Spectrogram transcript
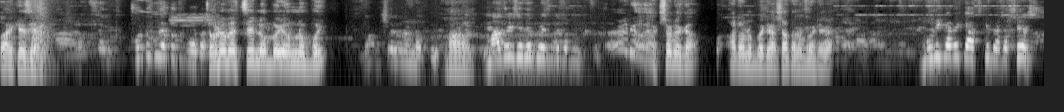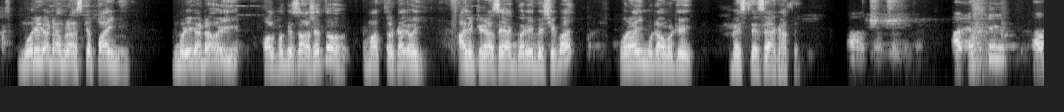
পার কেজি। ছোট বেচছি নব্বই উননব্বই। একশো টাকা আটানব্বই টাকা সাতানব্বই টাকা। মুড়ি কাটে কি আজকে বেচা শেষ? মুড়িঘাটা আমরা আজকে পাইনি। মুড়িঘাটা ওই অল্প কিছু আসে তো মাত্র খালি ওই আলিটির আছে একবারই বেশি পায় ওরাই মোটামুটি বেচতেছে এক হাতে। আচ্ছা আচ্ছা আচ্ছা, আচ্ছা। আর এমনিতে আহ,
